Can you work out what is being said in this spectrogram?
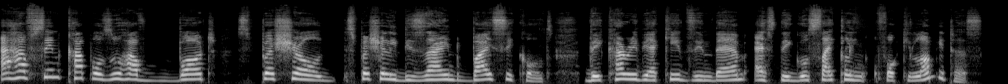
I have seen couples who have bought special, specially designed bicycles. They carry their kids in them as they go cycling for kilometers.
